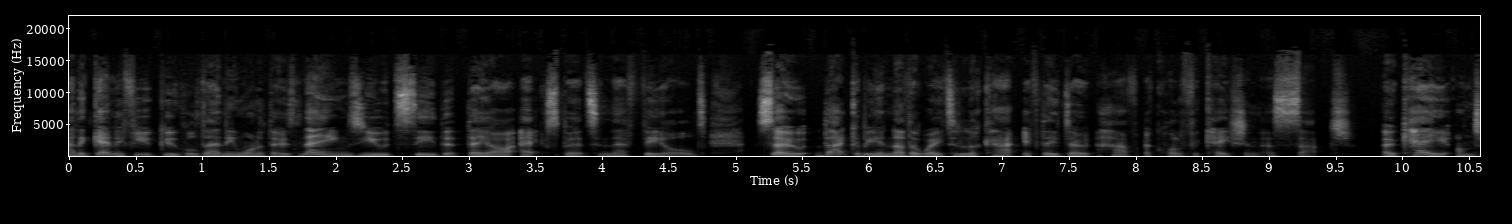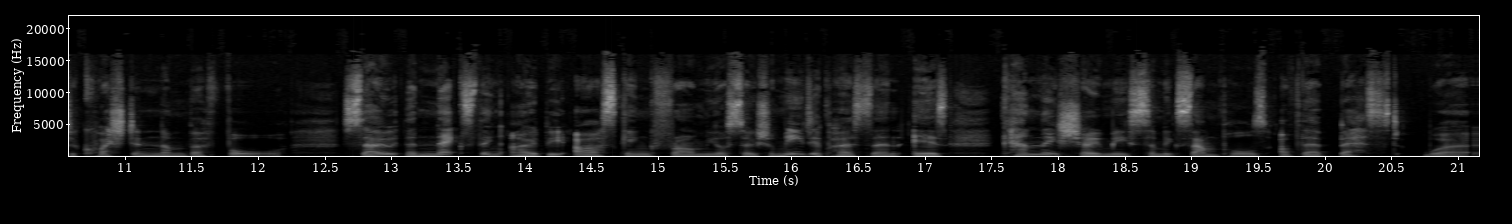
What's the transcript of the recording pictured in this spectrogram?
and again, if you Googled any one of those names, you would see that they are experts in their field. So that could be another way to look at if they don't have a qualification as such. Okay, on to question number four. So, the next thing I would be asking from your social media person is can they show me some examples of their best work?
